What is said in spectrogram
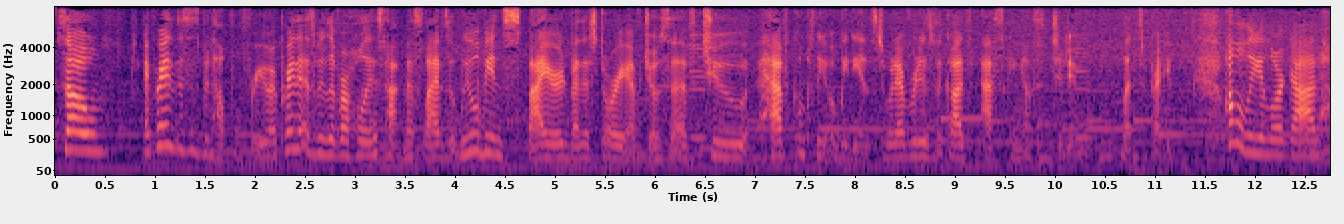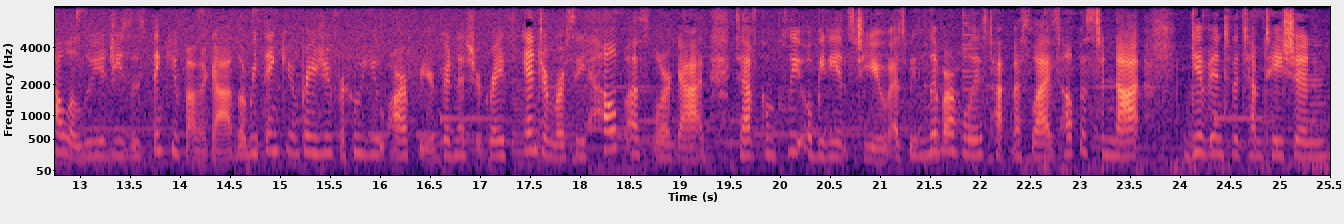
So, I pray that this has been helpful for you. I pray that as we live our holiest hot mess lives, that we will be inspired by the story of Joseph to have complete obedience to whatever it is that God's asking us to do. Let's pray. Hallelujah, Lord God. Hallelujah, Jesus. Thank you, Father God. Lord, we thank you and praise you for who you are, for your goodness, your grace, and your mercy. Help us, Lord God, to have complete obedience to you as we live our holiest hot mess lives. Help us to not give in to the temptation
